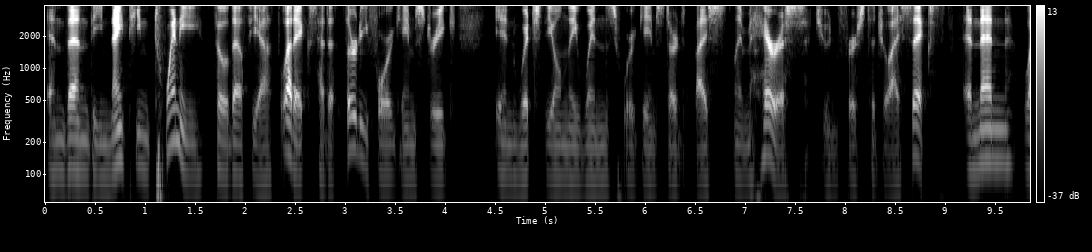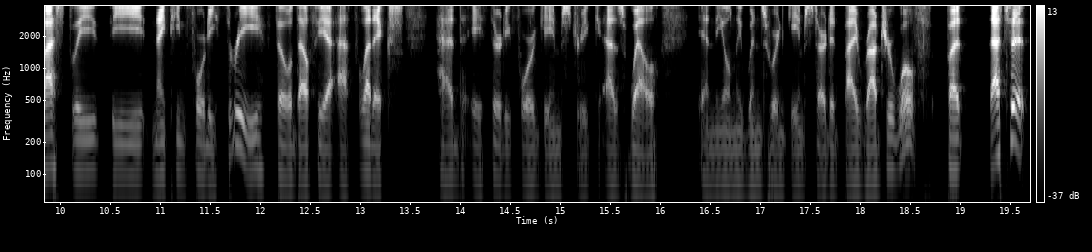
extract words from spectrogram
And then the 1920 Philadelphia Athletics had a 34 game streak in which the only wins were games started by Slim Harris, June 1st to July 6th. And then lastly, the 1943 Philadelphia Athletics had a 34 game streak as well. And the only wins were in games started by Roger Wolff. But that's it.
